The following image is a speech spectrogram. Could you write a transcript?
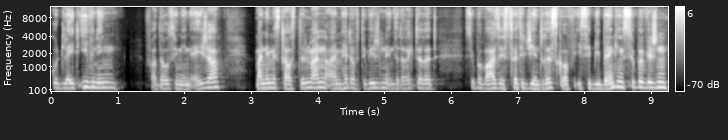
good late evening for those in, in Asia. My name is Klaus Düllmann. I'm head of division in the Directorate Supervisory Strategy and Risk of ECB Banking Supervision.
